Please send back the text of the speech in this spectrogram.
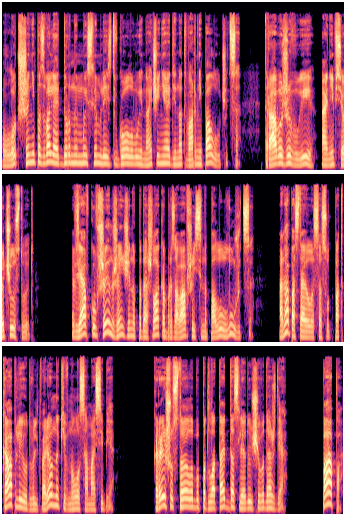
Лучше не позволять дурным мыслям лезть в голову, иначе ни один отвар не получится. Травы живые, они все чувствуют. Взяв кувшин, женщина подошла к образовавшейся на полу лужице. Она поставила сосуд под капли и удовлетворенно кивнула сама себе. Крышу стоило бы подлатать до следующего дождя. «Папа,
